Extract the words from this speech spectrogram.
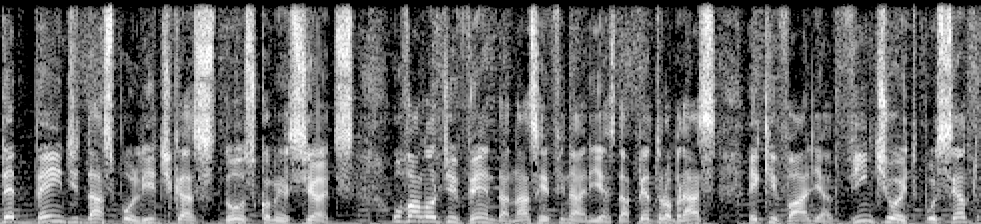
depende das políticas dos comerciantes. O valor de venda nas refinarias da Petrobras equivale a 28%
